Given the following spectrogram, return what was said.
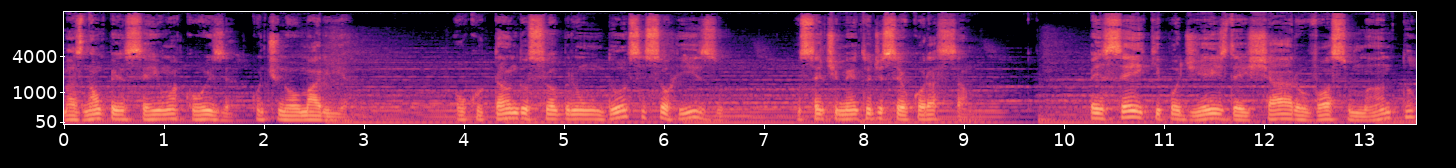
Mas não pensei uma coisa, continuou Maria, ocultando sobre um doce sorriso o sentimento de seu coração. Pensei que podieis deixar o vosso manto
